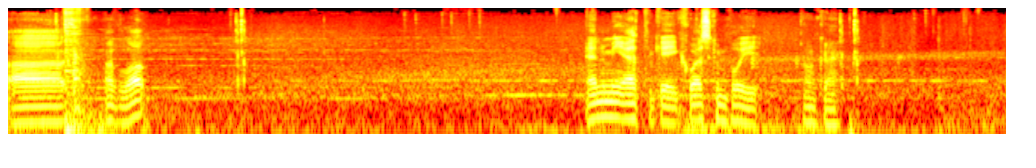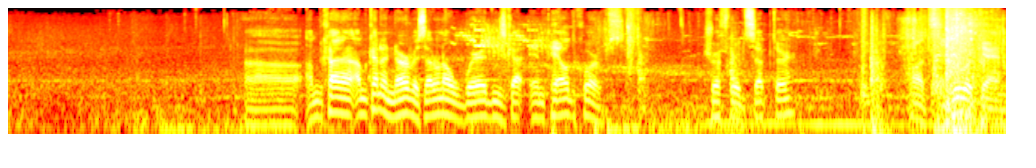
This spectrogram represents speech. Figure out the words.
Uh, level up. Enemy at the gate. Quest complete. Okay. Uh, I'm kind of I'm kind of nervous. I don't know where these got impaled corpse. Driftwood scepter. Oh, it's you again.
